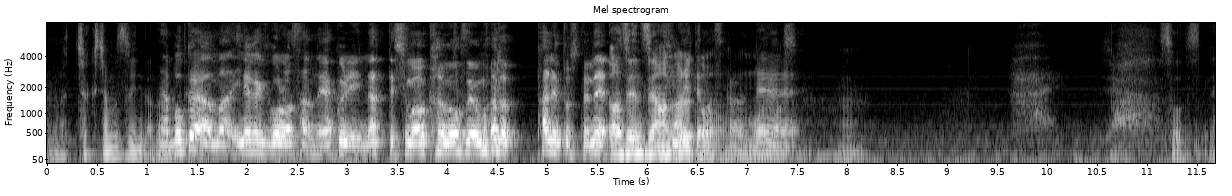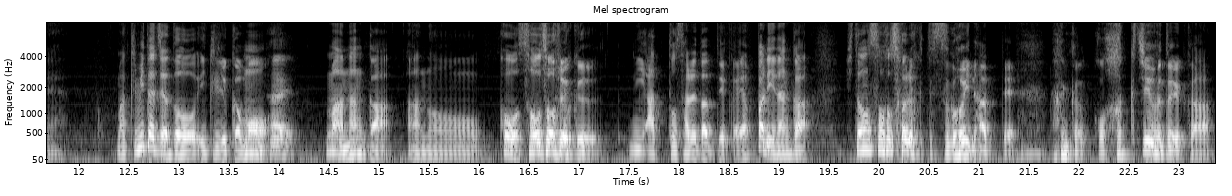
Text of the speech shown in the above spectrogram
むちゃくちゃむずいんだな僕らはまあ稲垣吾郎さんの役になってしまう可能性をまだ種としてねあ全然あるとてますからね。うん。い。やーそうですね。まあ君たちはどう生きるかも、はい。まあなんかあのーこう想像力に圧倒されたっていうかやっぱりなんか人の想像力ってすごいなってなんかこう白チュームというか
